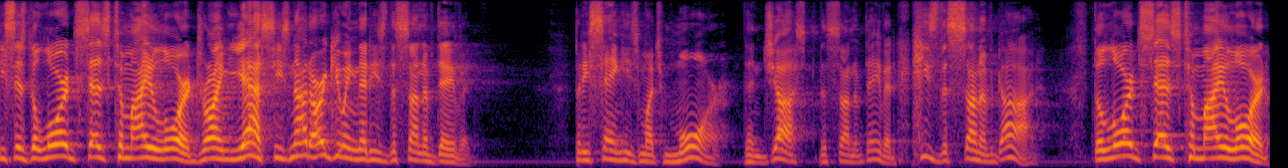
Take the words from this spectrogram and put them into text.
He says, The Lord says to my Lord, drawing, yes, he's not arguing that he's the son of David, but he's saying he's much more than just the son of David. He's the son of God. The Lord says to my Lord,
